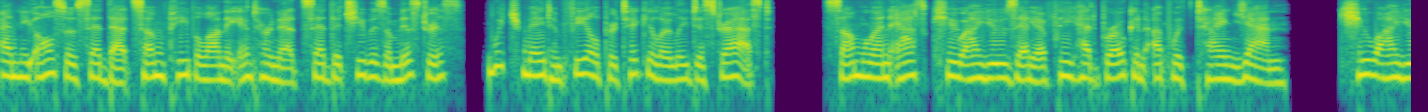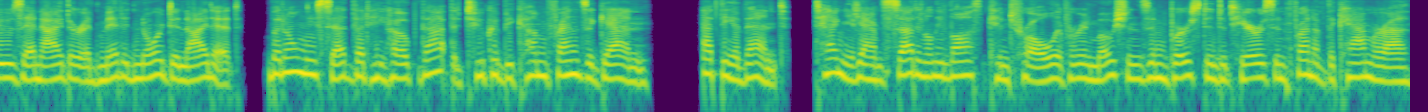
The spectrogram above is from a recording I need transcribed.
and he also said that some people on the internet said that she was a mistress, which made him feel particularly distressed. Someone asked Qiu if he had broken up with Tang Yan. Qiu neither admitted nor denied it, but only said that he hoped that the two could become friends again. At the event, Tang Yan suddenly lost control of her emotions and burst into tears in front of the camera.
